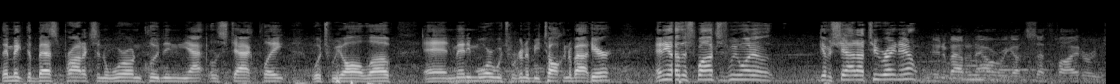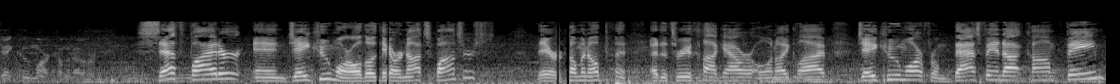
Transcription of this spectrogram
they make the best products in the world, including the Atlas Jack Plate, which we all love, and many more, which we're going to be talking about here. Any other sponsors we want to give a shout out to right now? In about an hour, we got Seth Feider and Jay Kumar coming over. Seth Feider and Jay Kumar, although they are not sponsors, they are coming up at the 3 o'clock hour on Ike Live. Jay Kumar from BassFan.com fame.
